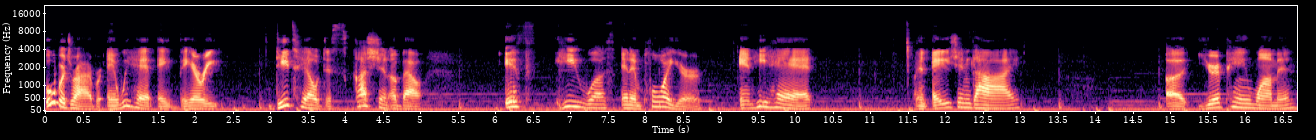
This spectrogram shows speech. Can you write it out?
Uber driver, and we had a very detailed discussion about if he was an employer and he had an Asian guy, a European woman,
